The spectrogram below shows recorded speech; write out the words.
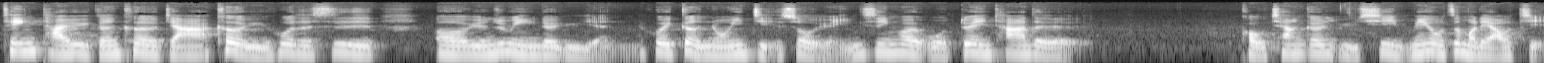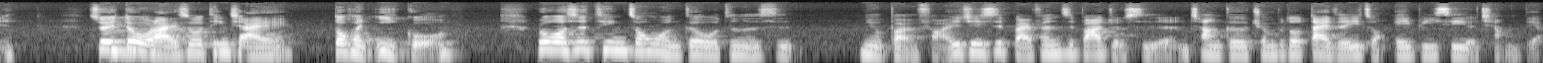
听台语跟客家客语或者是呃原住民的语言会更容易接受，原因是因为我对他的口腔跟语气没有这么了解，所以对我来说听起来都很异国。如果是听中文歌，我真的是没有办法，尤其是百分之八九十的人唱歌全部都带着一种 A B C 的腔调。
